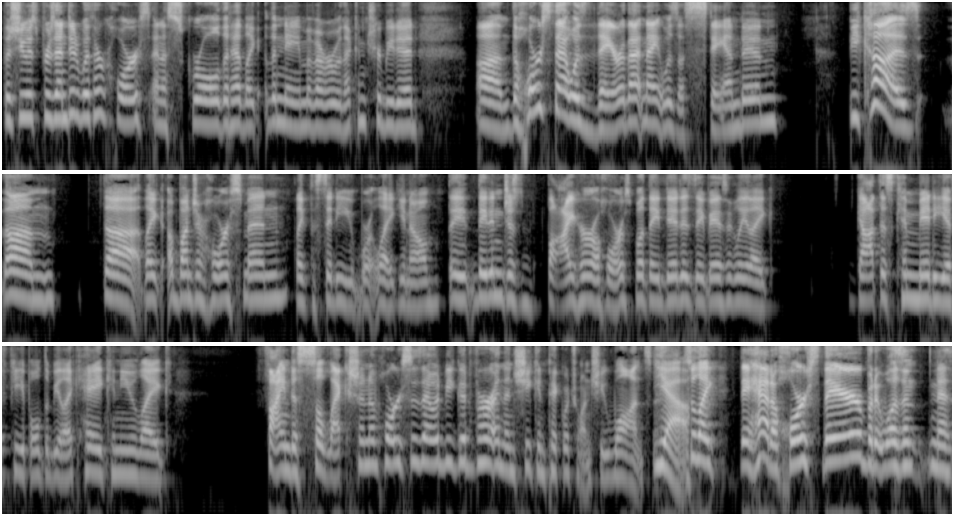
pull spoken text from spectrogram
But she was presented with her horse and a scroll that had like the name of everyone that contributed. Um the horse that was there that night was a stand-in because um the like a bunch of horsemen like the city were like you know they they didn't just buy her a horse. What they did is they basically like got this committee of people to be like hey can you like find a selection of horses that would be good for her and then she can pick which one she wants Yeah. so like they had a horse there but it wasn't ne-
